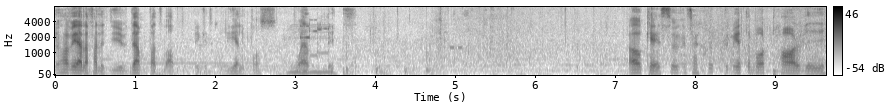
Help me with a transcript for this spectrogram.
nu har vi i alla fall ett ljuddämpat vapen, vilket kommer hjälpa oss oändligt. Okej, så ungefär 70 meter bort har vi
